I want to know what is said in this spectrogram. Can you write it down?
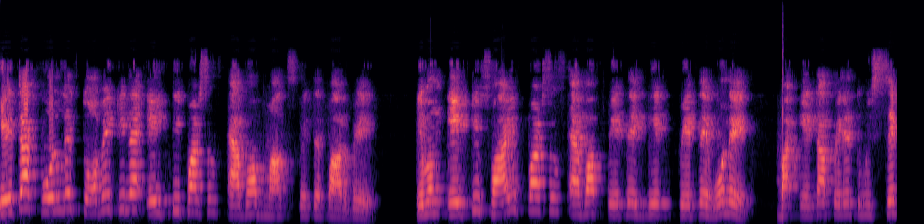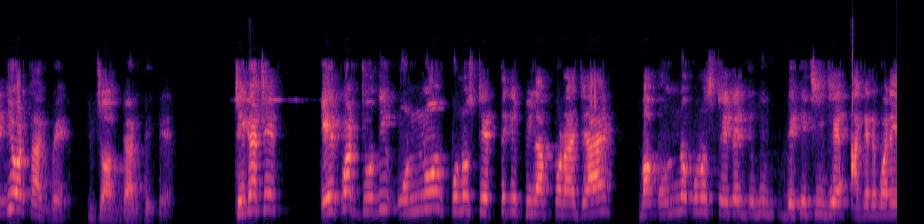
এটা করলে তবে কিনা এইটটি পার্সেন্ট অ্যাভাব মার্কস পেতে পারবে এবং এইটটি ফাইভ পার্সেন্ট অ্যাভাব পেতে পেতে হলে বা এটা পেলে তুমি সিকিওর থাকবে জবটার দিকে। ঠিক আছে? এরপর যদি অন্য কোনো স্টেট থেকে ফিল করা যায় বা অন্য কোনো স্টেটের যদি দেখেছি যে আগের বারে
